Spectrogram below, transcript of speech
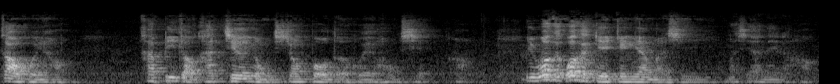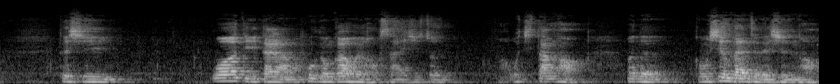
教会吼，较比较较少用即种报道会诶方式，吼。因为我我家己经验嘛是嘛是安尼啦，吼。就是我伫台南富强教会服侍诶时阵，吼，有一当吼，我着讲圣诞节诶时阵吼，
